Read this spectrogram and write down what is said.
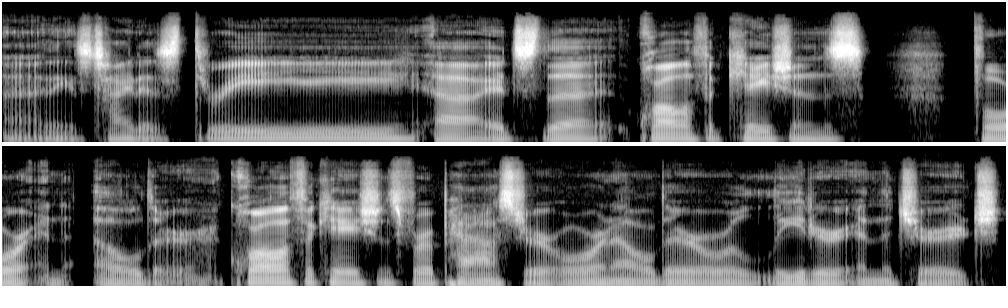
I think it's Titus three. Uh, it's the qualifications for an elder, qualifications for a pastor or an elder or a leader in the church,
